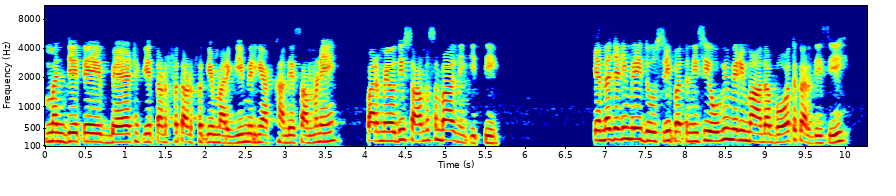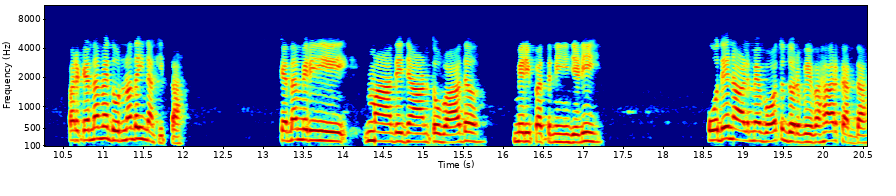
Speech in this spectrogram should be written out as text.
ਮੰਜੇ ਤੇ ਬੈਠ ਕੇ ਤੜਫ ਤੜਫ ਕੇ ਮਰ ਗਈ ਮੇਰੀਆਂ ਅੱਖਾਂ ਦੇ ਸਾਹਮਣੇ, ਪਰ ਮੈਂ ਉਹਦੀ ਸਾਂਭ ਸੰਭਾਲ ਨਹੀਂ ਕੀਤੀ। ਕਹਿੰਦਾ ਜਿਹੜੀ ਮੇਰੀ ਦੂਸਰੀ ਪਤਨੀ ਸੀ, ਉਹ ਵੀ ਮੇਰੀ ਮਾਂ ਦਾ ਬਹੁਤ ਕਰਦੀ ਸੀ, ਪਰ ਕਹਿੰਦਾ ਮੈਂ ਦੋਨਾਂ ਦਾ ਹੀ ਨਾ ਕੀਤਾ। ਕਹਿੰਦਾ ਮੇਰੀ ਮਾਂ ਦੇ ਜਾਣ ਤੋਂ ਬਾਅਦ ਮੇਰੀ ਪਤਨੀ ਜਿਹੜੀ, ਉਹਦੇ ਨਾਲ ਮੈਂ ਬਹੁਤ ਦੁਰਵਿਵਹਾਰ ਕਰਦਾ।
